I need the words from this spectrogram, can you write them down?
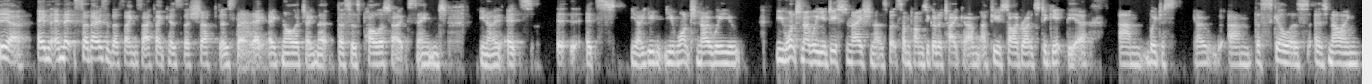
Yeah, and and that so those are the things I think is the shift is that acknowledging that this is politics and you know it's it, it's you know you you want to know where you you want to know where your destination is, but sometimes you've got to take um, a few side roads to get there. Um, we just you know um, the skill is is knowing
